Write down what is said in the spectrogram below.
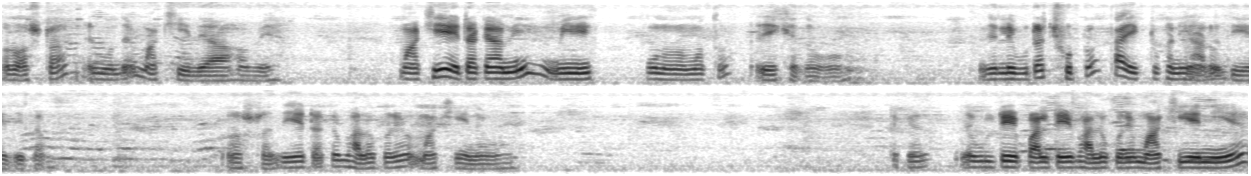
রসটা এর মধ্যে মাখিয়ে দেওয়া হবে। মাখিয়ে এটাকে আমি মিনিট পনেরো মতো রেখে দেবো। যে লেবুটা ছোট, তাই একটুখানি আরও দিয়ে দিলাম। রসটা দিয়ে এটাকে ভালো করে মাখিয়ে নেব। এটাকে উল্টে পাল্টে ভালো করে মাখিয়ে নিয়ে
